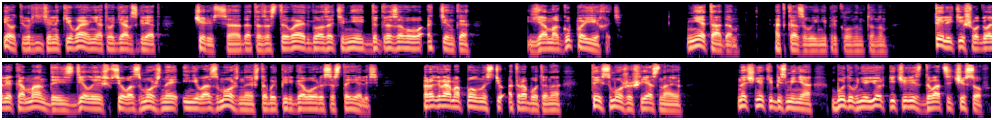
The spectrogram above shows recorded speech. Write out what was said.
Я утвердительно киваю, не отводя взгляд. Челюсть Саадата застывает, глаза темнеют до грозового оттенка. «Я могу поехать?» «Нет, Адам», – отказываю непреклонным тоном. «Ты летишь во главе команды и сделаешь все возможное и невозможное, чтобы переговоры состоялись. Программа полностью отработана. Ты сможешь, я знаю. Начнете без меня. Буду в Нью-Йорке через 20 часов».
